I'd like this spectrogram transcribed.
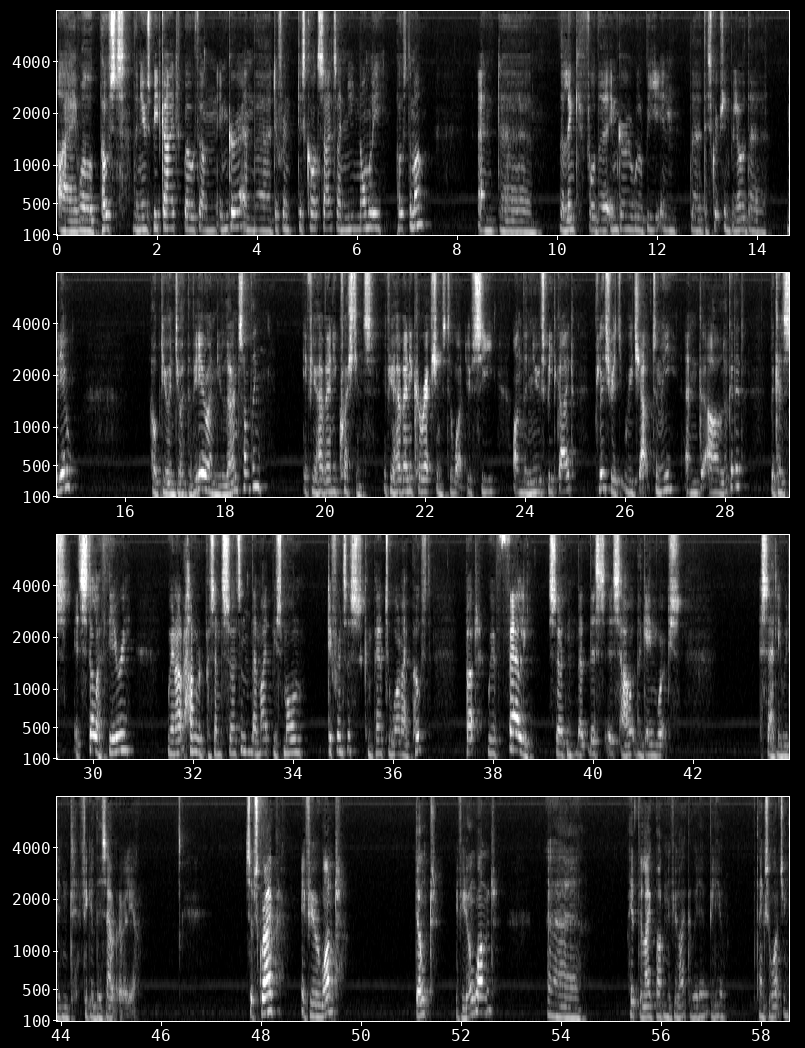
I will post the new speed guide both on Imgur and the different Discord sites I normally post them on. And uh, the link for the Imgur will be in the description below the video. Hope you enjoyed the video and you learned something. If you have any questions, if you have any corrections to what you see on the new speed guide, please re reach out to me and I'll look at it because it's still a theory. We're not 100% certain. There might be small differences compared to what I post, but we're fairly certain that this is how the game works. Sadly, we didn't figure this out earlier. Subscribe if you want. Don't if you don't want it. Uh, hit the like button if you like the video. Thanks for watching.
